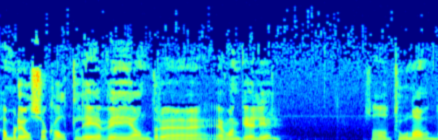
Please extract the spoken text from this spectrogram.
Han blir også kalt Levi i andre evangelier, så han hadde to navn.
